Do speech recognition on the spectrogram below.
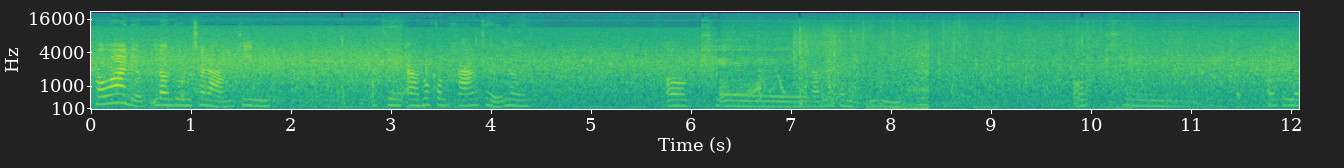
เพราะว่าเดี๋ยวเราโดนฉลามกิน โอเคเอาทุกคนค้างเฉยเลย โอเค เราน่าจะหนีไม่ดีโอเคไปกันเล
